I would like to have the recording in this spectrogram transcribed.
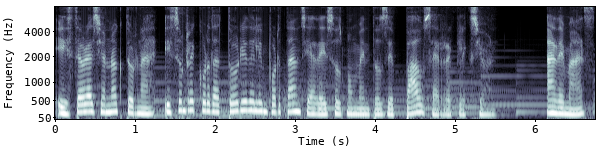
Esta oración nocturna es un recordatorio de la importancia de esos momentos de pausa y reflexión. Además,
